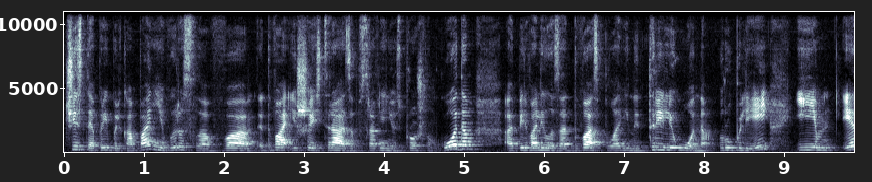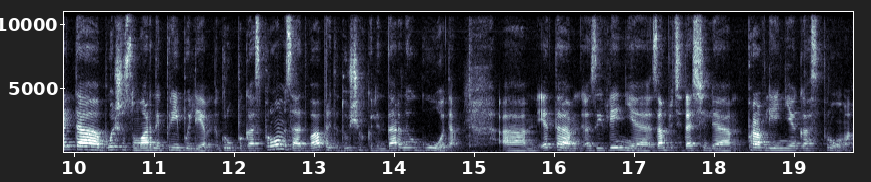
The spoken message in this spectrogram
чистая прибыль компании выросла в 2,6 раза по сравнению с прошлым годом, а, перевалила за 2,5 триллиона рублей, и это больше суммарной прибыли группы «Газпром» за два предыдущих календарных года. Это заявление зампредседателя правления «Газпрома».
